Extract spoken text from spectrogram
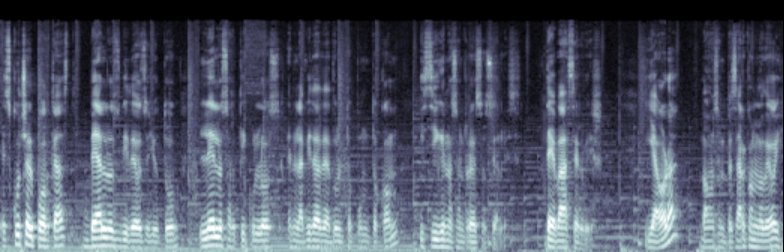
Escucha el podcast, vea los videos de YouTube, lee los artículos en lavidadeadulto.com y síguenos en redes sociales. Te va a servir. Y ahora vamos a empezar con lo de hoy.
